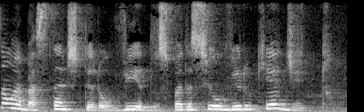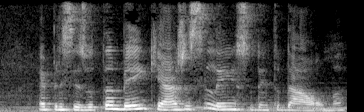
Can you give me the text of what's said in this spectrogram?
Não é bastante ter ouvidos para se ouvir o que é dito. É preciso também que haja silêncio dentro da alma.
